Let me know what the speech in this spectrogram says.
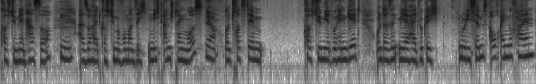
Kostümieren hasse. Mhm. Also halt Kostüme, wo man sich nicht anstrengen muss ja. und trotzdem kostümiert wohin geht. Und da sind mir halt wirklich nur die Sims auch eingefallen.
